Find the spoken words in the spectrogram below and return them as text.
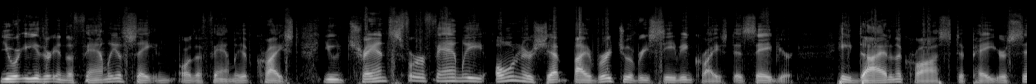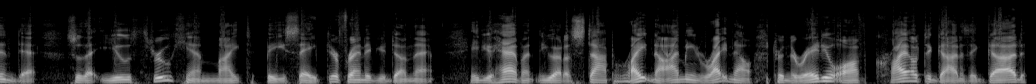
You are either in the family of Satan or the family of Christ. You transfer family ownership by virtue of receiving Christ as Savior. He died on the cross to pay your sin debt so that you, through him, might be saved. Dear friend, have you done that? If you haven't, you ought to stop right now. I mean, right now. Turn the radio off, cry out to God, and say, God,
